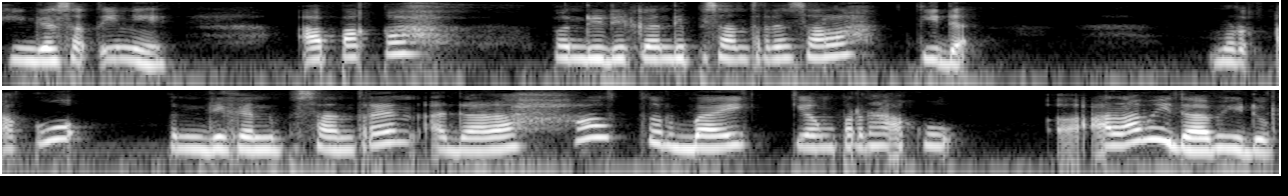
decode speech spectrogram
hingga saat ini apakah pendidikan di pesantren salah? Tidak. Menurut aku pendidikan di pesantren adalah hal terbaik yang pernah aku uh, alami dalam hidup.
